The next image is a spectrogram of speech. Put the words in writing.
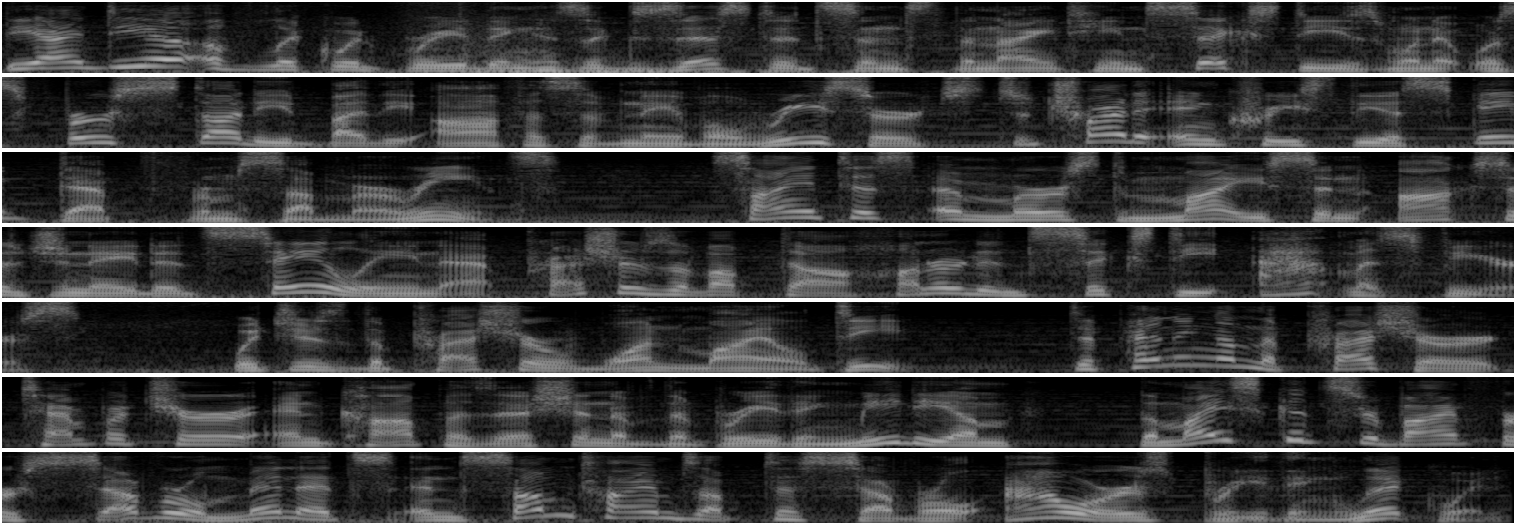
The idea of liquid breathing has existed since the 1960s when it was first studied by the Office of Naval Research to try to increase the escape depth from submarines. Scientists immersed mice in oxygenated saline at pressures of up to 160 atmospheres, which is the pressure one mile deep. Depending on the pressure, temperature, and composition of the breathing medium, the mice could survive for several minutes and sometimes up to several hours breathing liquid.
